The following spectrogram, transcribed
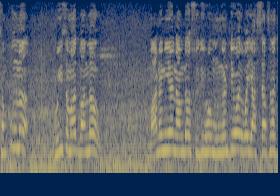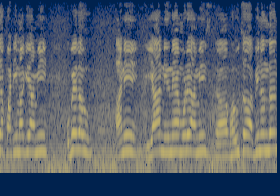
संपूर्ण भुई समाज बांधव माननीय नामदार सुधीरभाऊ मुनगंटीवर व या शासनाच्या पाठीमागे आम्ही उभे राहू आणि या निर्णयामुळे आम्ही भाऊचं अभिनंदन.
